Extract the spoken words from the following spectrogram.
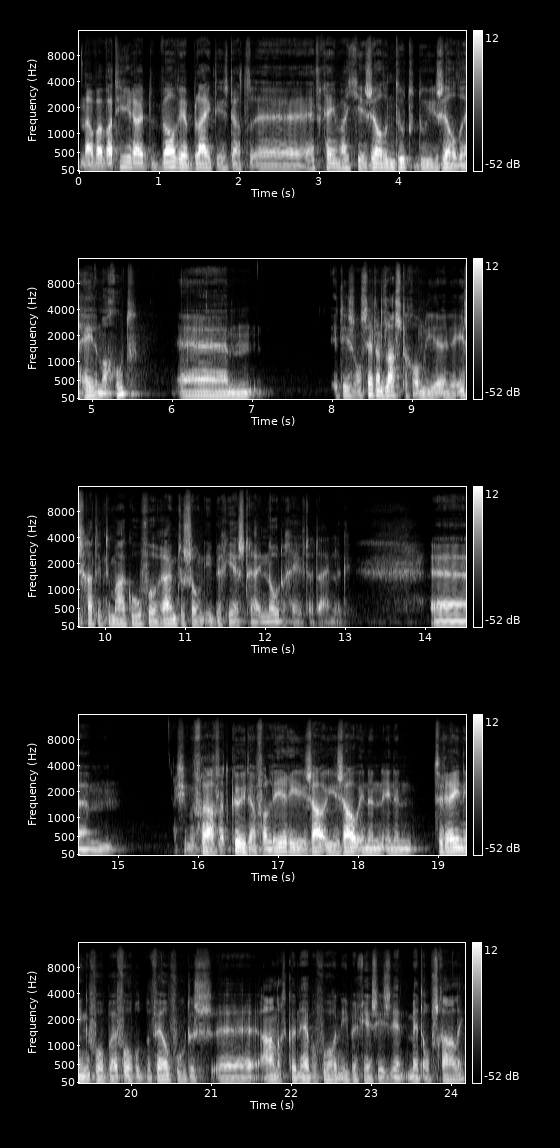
nou, wat hieruit wel weer blijkt is dat uh, hetgeen wat je zelden doet, doe je zelden helemaal goed. Um, het is ontzettend lastig om die, de inschatting te maken hoeveel ruimte zo'n IBGS-trein nodig heeft uiteindelijk. Um, als je me vraagt wat kun je dan van leren, je zou, je zou in, een, in een training voor bijvoorbeeld bevelvoerders uh, aandacht kunnen hebben voor een IBGS-incident met opschaling.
